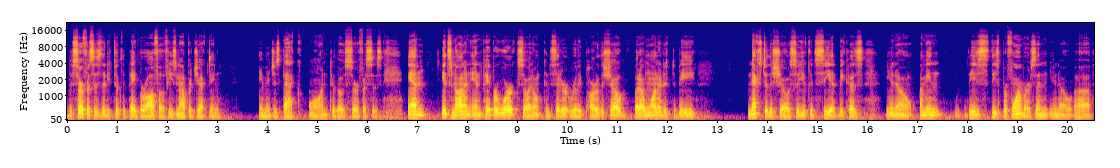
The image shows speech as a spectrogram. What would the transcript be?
the surfaces that he took the paper off of, he's now projecting images back onto those surfaces. And it's not an end paper work, so I don't consider it really part of the show, but I wanted it to be next to the show so you could see it because, you know, I mean, these these performers and you know, uh,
